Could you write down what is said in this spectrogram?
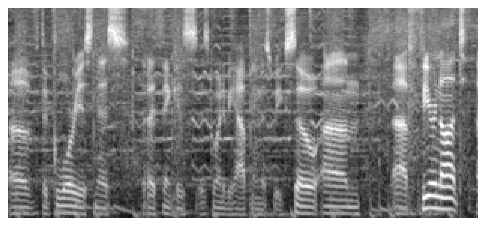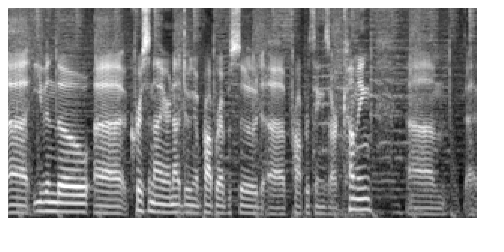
of the gloriousness that I think is, is going to be happening this week. So, um, uh, fear not, uh, even though uh, Chris and I are not doing a proper episode, uh, proper things are coming. Um, uh,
